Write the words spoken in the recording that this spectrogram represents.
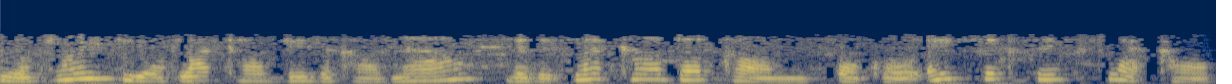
To apply for your Black Card Visa card now, visit blackcard.com or call 866 Black Card.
